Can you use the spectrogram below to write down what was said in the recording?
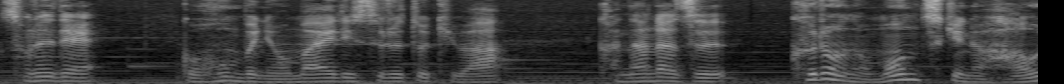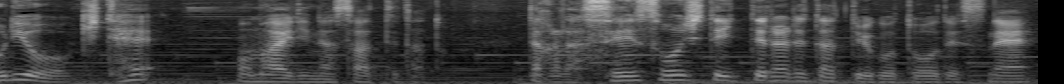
それでご本部にお参りする時は必ず黒の紋付きの羽織を着てお参りなさってたと。だから清掃していってられたということをですね。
